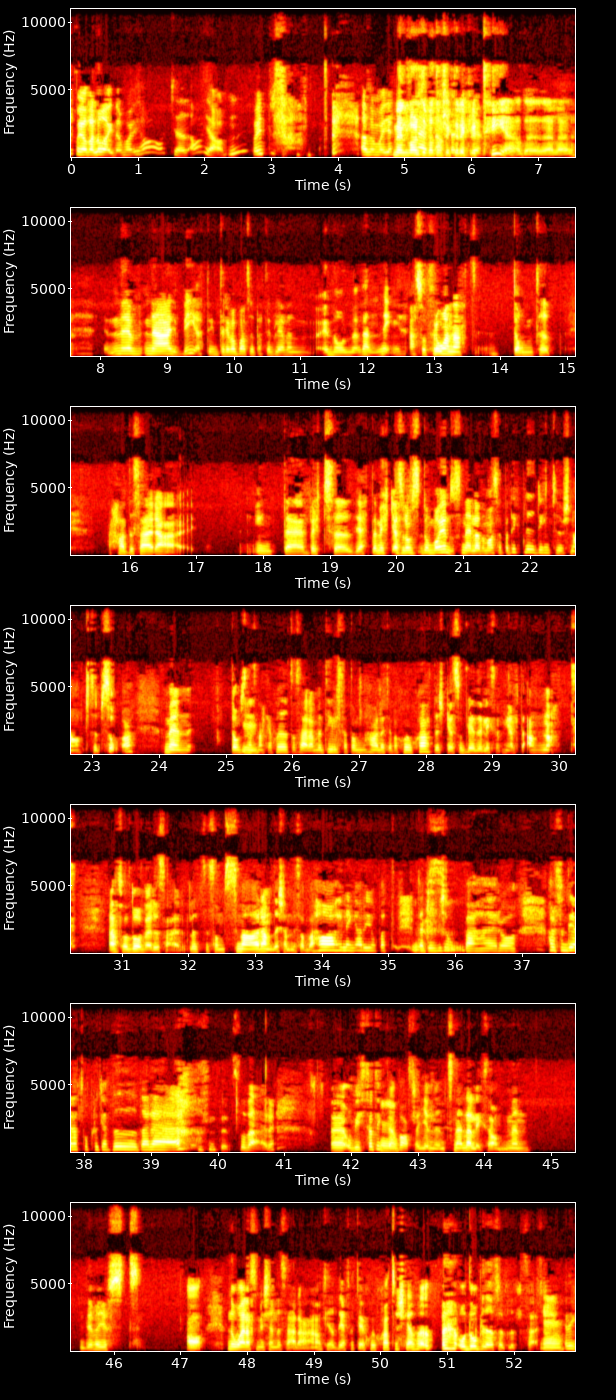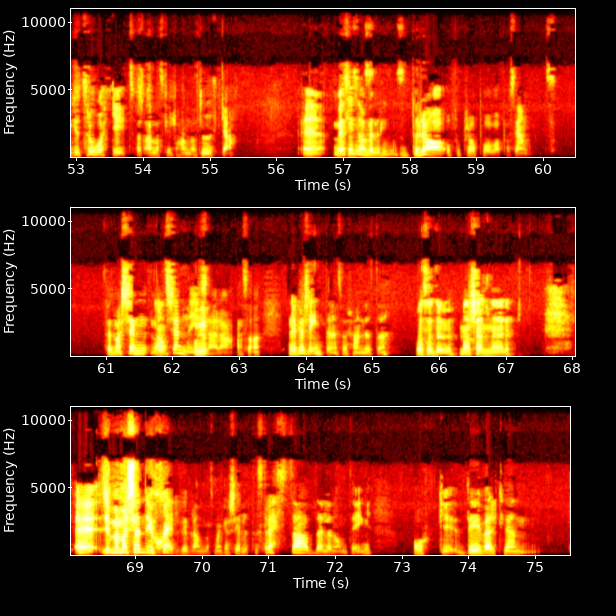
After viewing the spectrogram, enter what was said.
Och jag bara låg där och bara, ja okej, ja ja, mm, vad intressant. Alltså de var Men var det typ att de försökte rekrytera dig eller? Nej, nej, jag vet inte. Det var bara typ att det blev en enorm vändning. Alltså från att de typ hade så här äh, inte brytt sig jättemycket. Alltså de, de var ju ändå snälla. De var så här, det blir din tur snart, typ så. Men de som Mm. snackade skit och så här, men tills att de hörde att jag var sjuksköterska så blev det liksom helt annat. Alltså då var det så här lite som smörande kändes som. Jaha, hur länge har du jobbat där du jobbar? Och har du funderat på att plugga vidare? typ sådär. Eh, och vissa tyckte Mm. jag var så genuint snälla liksom. Men det var just ja, några som jag kände så här, ah, okej det är för att jag är sjuksköterska typ. Och då blir jag typ lite så här. Ja. Jag tycker det är tråkigt för att alla ska ju behandlas lika. Eh, men jag tyckte det var väldigt bra att få prova på att vara patient. För att man känner, man Ja. känner ju hur- så här, alltså nu kanske internet försvann lite. Vad sa du? Man känner... Eh, jo men man känner ju själv ibland att man kanske är lite stressad eller någonting. Och det är verkligen,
